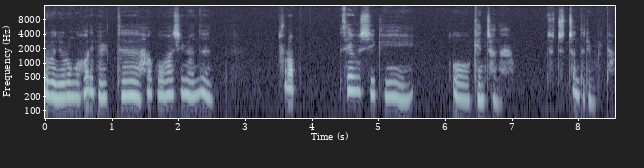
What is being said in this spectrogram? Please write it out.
여러분, 이런 거 허리 벨트 하고 하시면은 풀업 세우시기 어, 괜찮아요. 저 추천드립니다.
